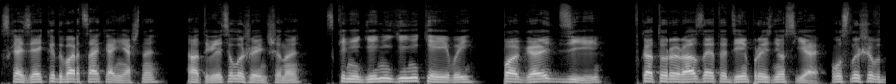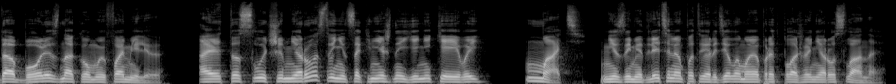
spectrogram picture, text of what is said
«С хозяйкой дворца, конечно», – ответила женщина. «С княгиней Еникеевой». «Погоди», в который раз за этот день произнес я, услышав до боли знакомую фамилию. «А это случай мне родственница книжной Еникеевой?» «Мать», – незамедлительно подтвердила мое предположение Руслана.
